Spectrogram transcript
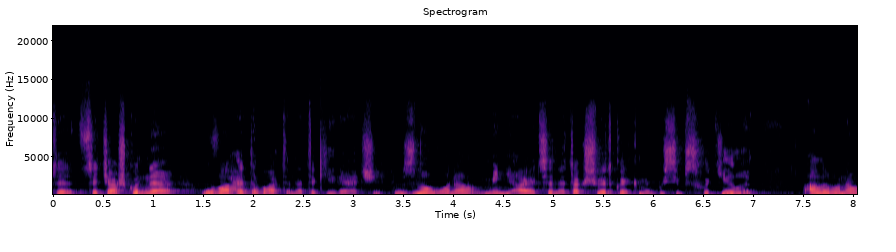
це, це тяжко не уваги давати на такі речі. Знову воно міняється не так швидко, як ми б усі б схотіли, але воно,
